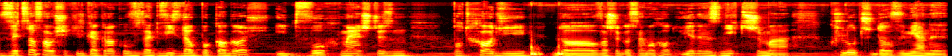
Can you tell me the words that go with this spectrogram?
wycofał się kilka kroków, zagwizdał po kogoś i dwóch mężczyzn podchodzi do waszego samochodu. Jeden z nich trzyma klucz do wymiany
